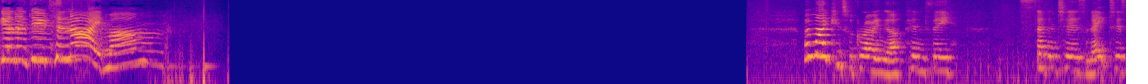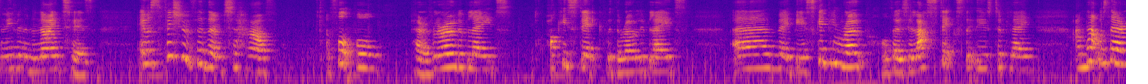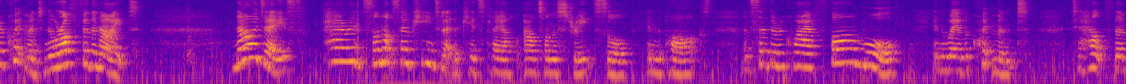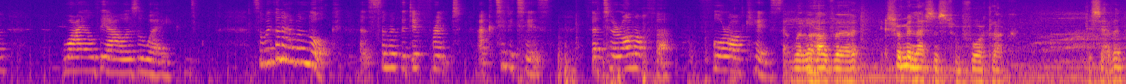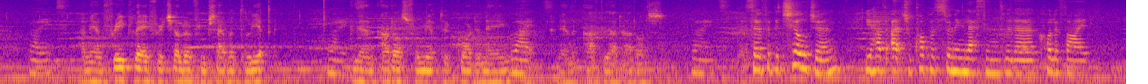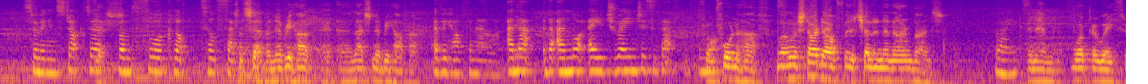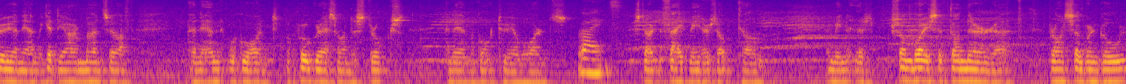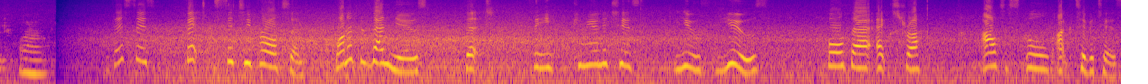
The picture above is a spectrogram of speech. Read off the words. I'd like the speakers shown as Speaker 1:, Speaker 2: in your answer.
Speaker 1: gonna do tonight, Mum?
Speaker 2: When my kids were growing up in the 70s and 80s and even in the 90s, it was sufficient for them to have a football, pair of rollerblades, hockey stick with the rollerblades, uh, maybe a skipping rope or those elastics that they used to play, and that was their equipment and they were off for the night. Nowadays, parents are not so keen to let the kids play out on the streets or in the parks, and so they require far more in the way of equipment to help them while the hours away. So we're going to have a look at some of the different activities that are on offer for our kids.
Speaker 3: Well, we'll have uh, swimming lessons from 4 o'clock to 7.
Speaker 4: Right.
Speaker 3: And then free play for children from 7 till 8.
Speaker 4: Right.
Speaker 3: And then adults from 8 to quarter 9.
Speaker 4: Right.
Speaker 3: And then after that, adults.
Speaker 4: Right. So for the children, you have actual proper swimming lessons with a qualified swimming instructor
Speaker 3: Yes.
Speaker 4: from four o'clock till seven.
Speaker 3: Till 7, every half, uh, uh, lesson every half hour.
Speaker 4: Every half an hour. And that, that and what age ranges is that from,
Speaker 3: From four and a half. Well, we'll start off with the children in armbands.
Speaker 4: Right.
Speaker 3: and then work our way through and then we get the armbands off and then we'll go on to we'll progress on the strokes and then we'll go to the awards
Speaker 4: Right.
Speaker 3: starting five metres up till I mean there's some boys have done their uh, bronze silver and gold
Speaker 4: Wow.
Speaker 2: This is Fit City Broughton, one of the venues that the community's youth use for their extra out of school activities.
